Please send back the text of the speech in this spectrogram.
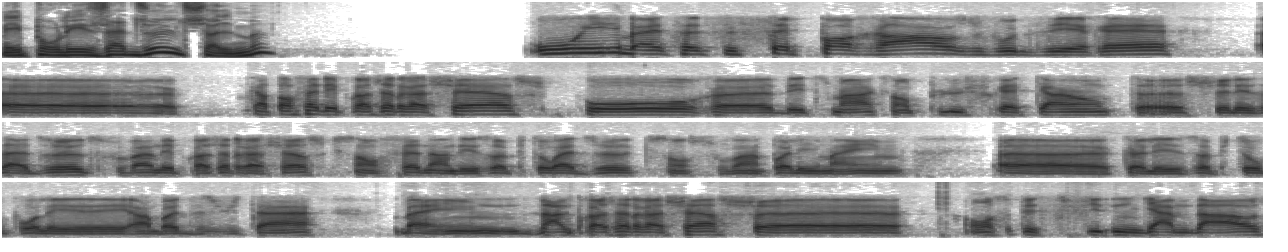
mais pour les adultes seulement? Oui, ben c'est pas rare, je vous dirais, euh, quand on fait des projets de recherche pour euh, des tumeurs qui sont plus fréquentes chez les adultes, souvent des projets de recherche qui sont faits dans des hôpitaux adultes qui sont souvent pas les mêmes que les hôpitaux pour les en bas de 18 ans. Ben, dans le projet de recherche, euh, on spécifie une gamme d'âge,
